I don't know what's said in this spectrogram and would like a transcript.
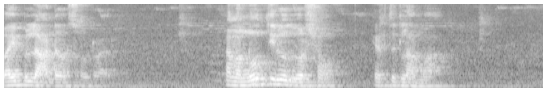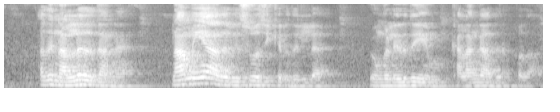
பைபிளில் ஆண்டவர் சொல்கிறார் நம்ம நூற்றி இருபது வருஷம் எடுத்துக்கலாமா? அது நல்லது தானே நாம ஏன் அதை விசுவசிக்கிறது இல்லை? உங்கள் இருதயம் கலங்காது இருப்பதாக.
